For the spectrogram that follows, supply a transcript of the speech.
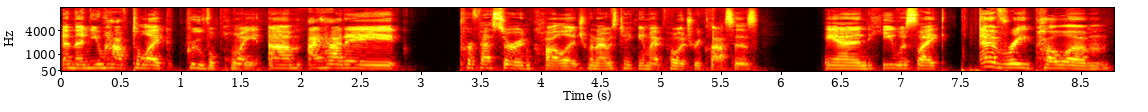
and then you have to like prove a point. Um, I had a professor in college when I was taking my poetry classes, and he was like, every poem,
